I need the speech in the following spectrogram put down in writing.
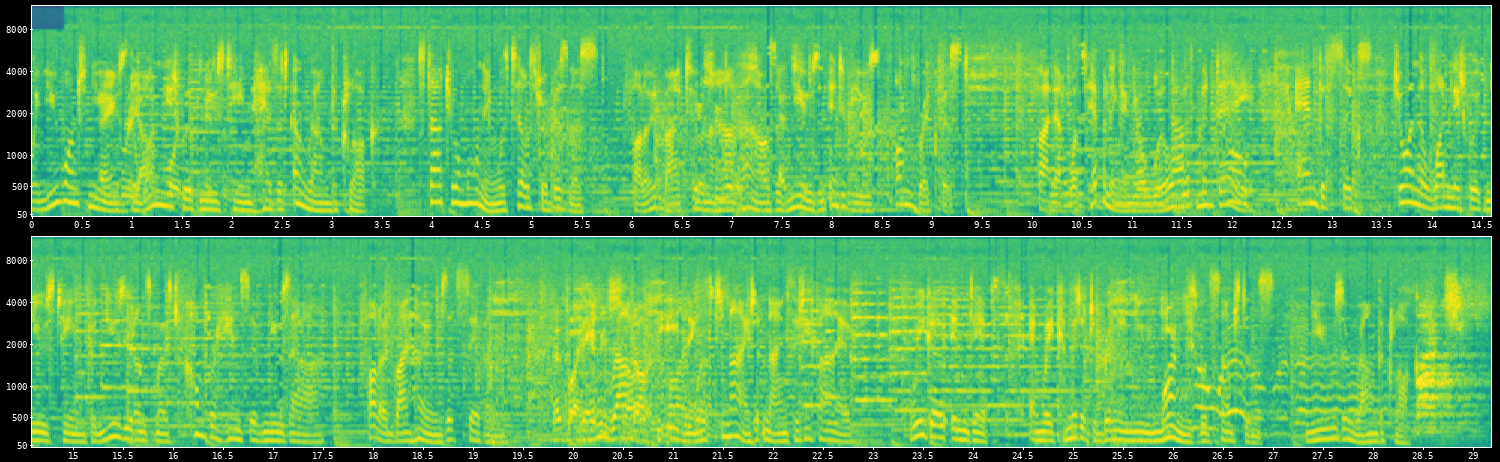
When you want news, Angry the One Network news team has it around the clock. Start your morning with Telstra Business, followed by two and a half hours of news and interviews on breakfast. Find out what's happening in your world with midday. And at 6, join the One Network news team for New Zealand's most comprehensive news hour, followed by Holmes at 7. Then round off the evening with. Tonight at 9.35. We go in depth and we're committed to bringing you news with substance. News around the clock.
